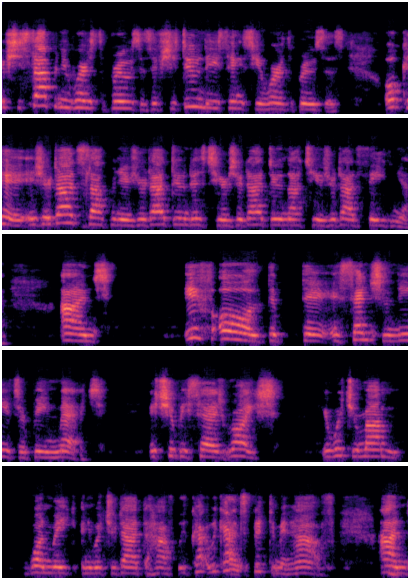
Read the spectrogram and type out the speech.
If she's slapping you, where's the bruises? If she's doing these things to you, where are the bruises? Okay, is your dad slapping you? Is your dad doing this to you? Is your dad doing that to you? Is your dad feeding you? And if all the, the essential needs are being met, it should be said, right, you're with your mum one week and with your dad the half. We can't, we can't split them in half. And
